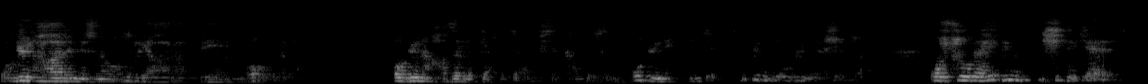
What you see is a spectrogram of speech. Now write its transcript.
O gün halimiz ne olur ya Rabbi? Ne olur ya? O güne hazırlık yapacağız işte kardeşim. O güne gideceğiz. Hepimiz o günü yaşayacağız. O sure hepimiz işiteceğiz.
